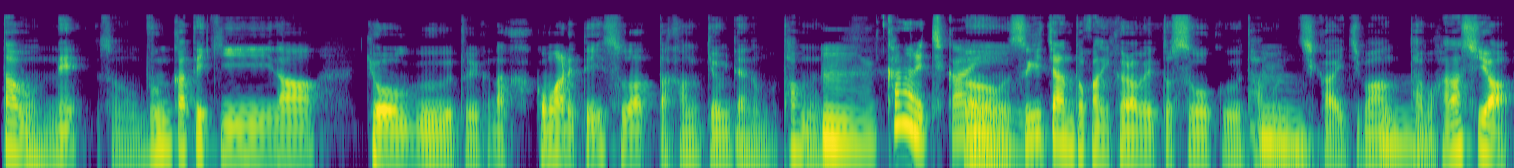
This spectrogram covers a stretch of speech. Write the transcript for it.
多分ね、その文化的な境遇というか、なんか囲まれて育った環境みたいなのも多分、うん。かなり近い。うん、スギちゃんとかに比べるとすごく多分近い、一番、うん多分話は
